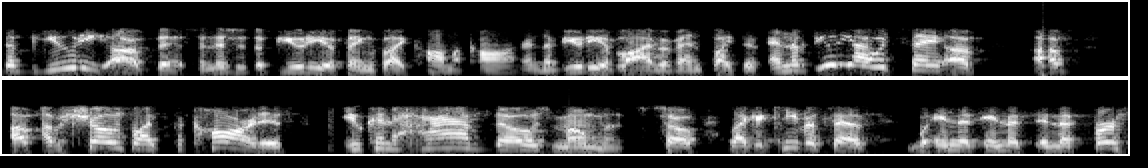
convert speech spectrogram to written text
the beauty of this, and this is the beauty of things like Comic Con, and the beauty of live events like this, and the beauty I would say of of of, of shows like Picard is you can have those moments. So, like Akiva says, in the in the in the first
